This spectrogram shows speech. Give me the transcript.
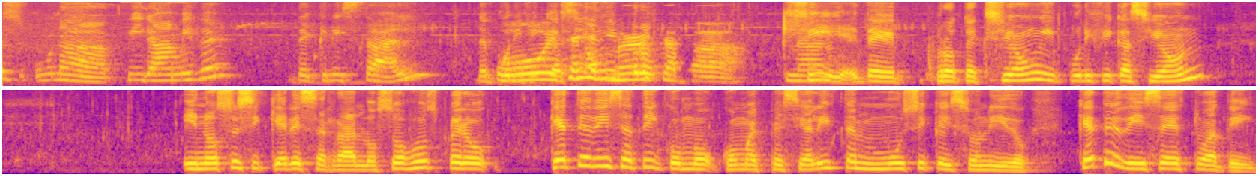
Ves una pirámide de cristal de purificación. Sí, de protección y purificación. Y no sé si quieres cerrar los ojos, pero ¿Qué te dice a ti como, como especialista en música y sonido? ¿Qué te dice esto a ti?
